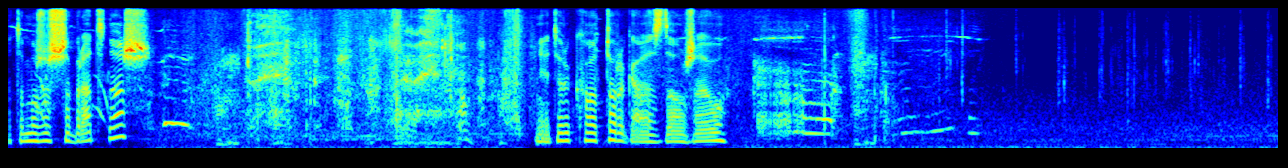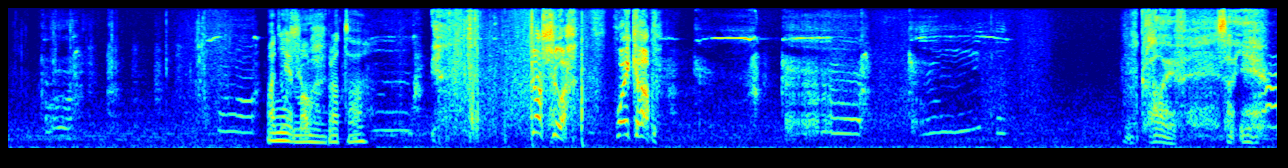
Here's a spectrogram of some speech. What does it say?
A to może jeszcze brat nasz? Nie tylko Torgal zdążył. A nie, mamy brata. Joshua, wake up! Clive, is that you?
